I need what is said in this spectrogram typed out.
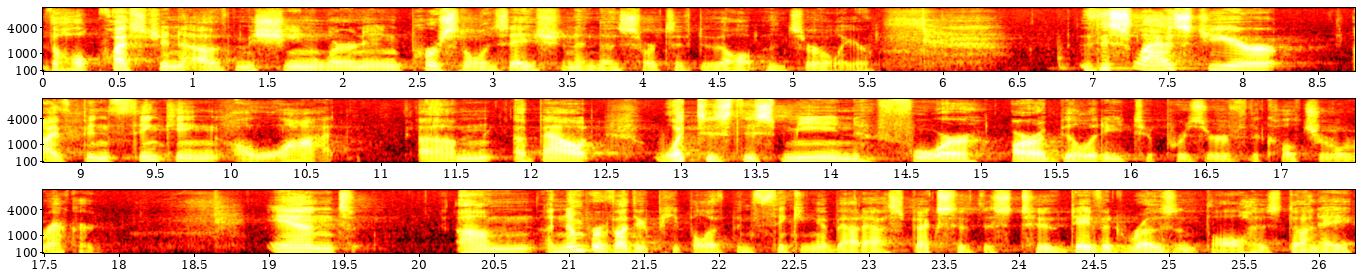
the whole question of machine learning, personalization, and those sorts of developments earlier. This last year, I've been thinking a lot um, about what does this mean for our ability to preserve the cultural record. And um, a number of other people have been thinking about aspects of this too. David Rosenthal has done a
